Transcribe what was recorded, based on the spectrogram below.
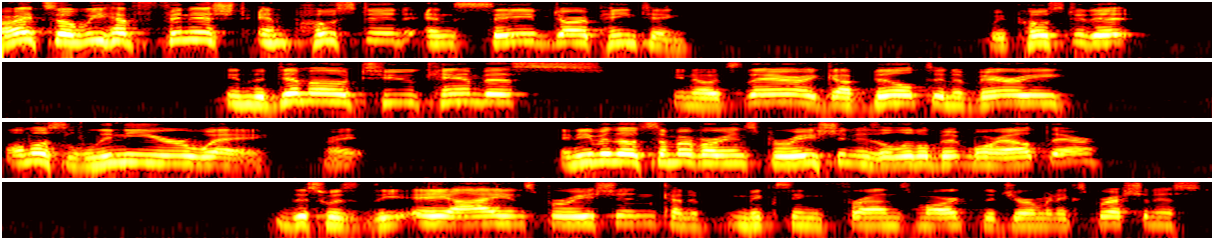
All right, so we have finished and posted and saved our painting. We posted it in the demo to Canvas. You know, it's there. It got built in a very almost linear way, right? And even though some of our inspiration is a little bit more out there, this was the AI inspiration, kind of mixing Franz Marc, the German expressionist,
